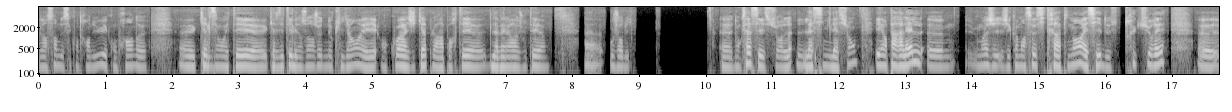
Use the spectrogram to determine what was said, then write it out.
l'ensemble de ces comptes rendus et comprendre euh, quels euh, quels étaient les enjeux de nos clients et en quoi Agicap leur apportait euh, de la valeur ajoutée aujourd'hui. Euh, donc ça c'est sur l'assimilation. Et en parallèle euh, moi j'ai commencé aussi très rapidement à essayer de structurer euh,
